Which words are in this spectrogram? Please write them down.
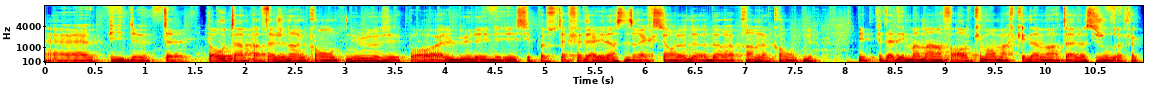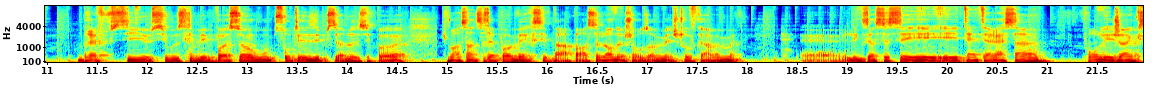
Euh, puis de peut-être pas autant partager dans le contenu. Pas le but, c'est pas tout à fait d'aller dans cette direction-là, de, reprendre le contenu. Mais peut-être des moments forts qui m'ont marqué davantage ces choses-là. bref, si, vous aimez pas ça ou sautez les épisodes, c'est pas, je m'en sentirais pas vexé par rapport à ce genre de choses-là, mais je trouve quand même euh, l'exercice est, intéressant pour les gens qui,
